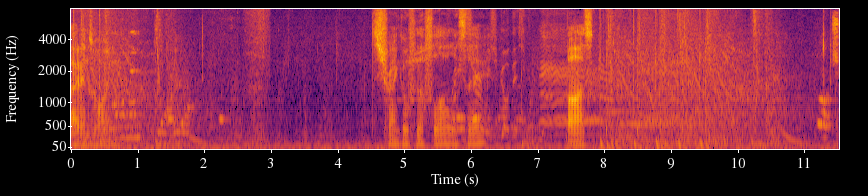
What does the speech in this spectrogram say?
Iden's one. Let's try and go for the flawless, eh? Bossk. These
